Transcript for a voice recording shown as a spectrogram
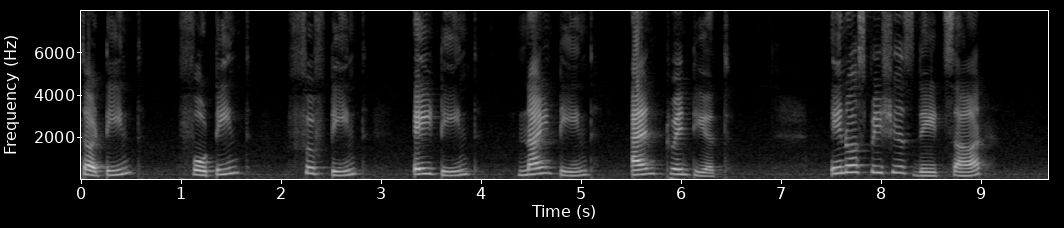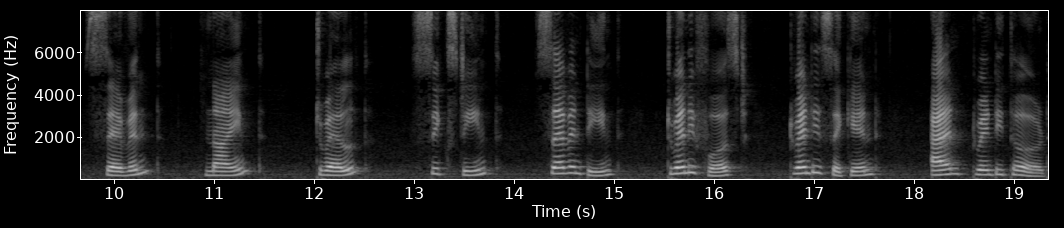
13th, 14th, 15th, 18th, 19th, and 20th. Inauspicious dates are 7th, 9th, 12th, 16th, 17th, 21st, 22nd, and 23rd.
